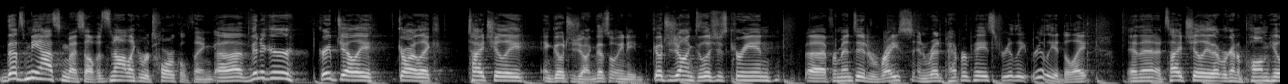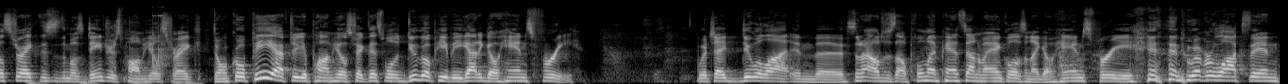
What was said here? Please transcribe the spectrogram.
That's me asking myself. It's not like a rhetorical thing. Uh, vinegar, grape jelly, garlic, Thai chili, and gochujang. That's what we need. Gochujang, delicious Korean uh, fermented rice and red pepper paste. Really, really a delight. And then a Thai chili that we're gonna palm heel strike. This is the most dangerous palm heel strike. Don't go pee after you palm heel strike this. Well, do go pee, but you gotta go hands free which I do a lot in the, so now I'll just, I'll pull my pants down to my ankles and I go hands free and whoever walks in,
